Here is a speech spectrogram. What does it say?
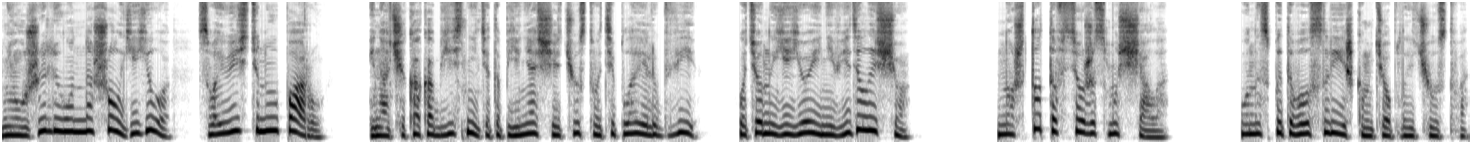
Неужели он нашел ее, свою истинную пару? Иначе как объяснить это пьянящее чувство тепла и любви, хоть он ее и не видел еще? Но что-то все же смущало. Он испытывал слишком теплые чувства.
